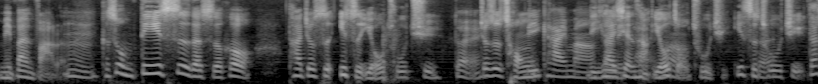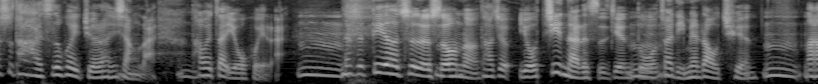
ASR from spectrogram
没办法了。嗯，可是我们第一次的时候。他就是一直游出去，对，就是从离开吗？离开现场游走出去，一直出去，但是他还是会觉得很想来，他会再游回来。嗯，但是第二次的时候呢，他就游进来的时间多，在里面绕圈。嗯，那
